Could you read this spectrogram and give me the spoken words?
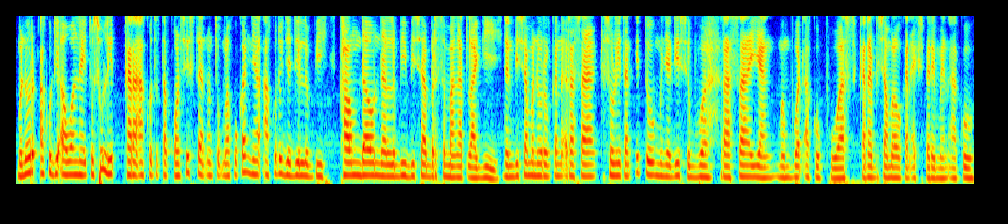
menurut aku di awalnya itu sulit karena aku tetap konsisten untuk melakukannya, aku tuh jadi lebih calm down dan lebih bisa bersemangat lagi dan bisa menurunkan rasa kesulitan itu menjadi sebuah rasa yang membuat aku puas karena bisa melakukan eksperimen aku.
